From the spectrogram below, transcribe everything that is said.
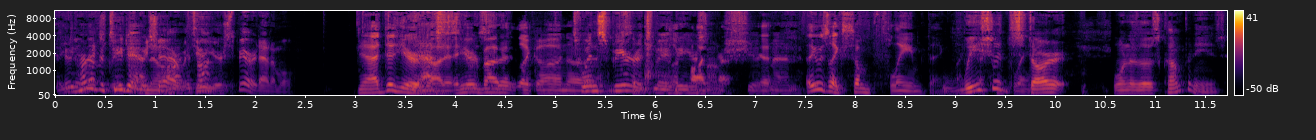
you heard of it Next too, week, Dan. We though, share with It's you, on- your spirit animal. Yeah, I did hear Yes, about it. I heard about it like on uh, Twin spirits, some maybe, other or some shit, Yeah. man. I think it was like some flame thing. like we should flame. start one of those companies.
